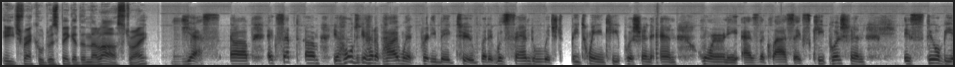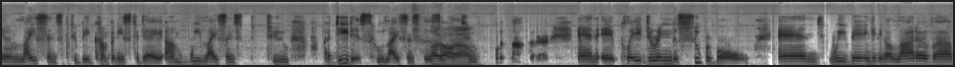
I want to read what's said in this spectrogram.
Each record was bigger than the last, right? Yes, uh, except um, "You Hold Your Head Up High" went pretty big too, but it was sandwiched between "Keep Pushing" and "Horny" as the classics. "Keep Pushing" is still being licensed to big companies today. Um, we licensed to Adidas, who licensed the Oh, song wow. to Foot Locker, and it played during the Super Bowl. And we've been getting a lot of uh,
